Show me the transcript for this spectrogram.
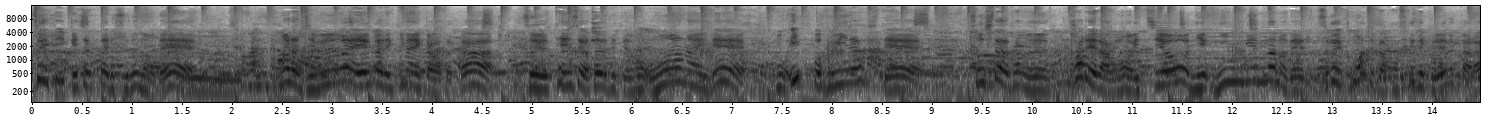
ついていけちゃったりするのでまだ自分は英語ができないからとかそういう点数が取れてても思わないでもう一歩踏み出してそしたら多分彼らも一応に人間なのですごい困ってたら助けてくれるから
